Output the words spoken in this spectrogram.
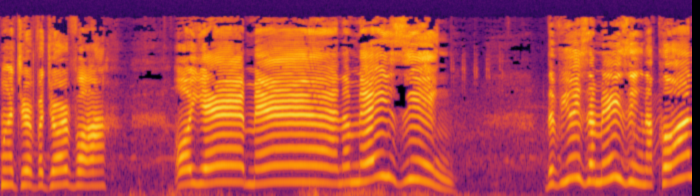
Mga Jerva Jerva. Oh yeah, man! Amazing! The view is amazing, Nakon.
